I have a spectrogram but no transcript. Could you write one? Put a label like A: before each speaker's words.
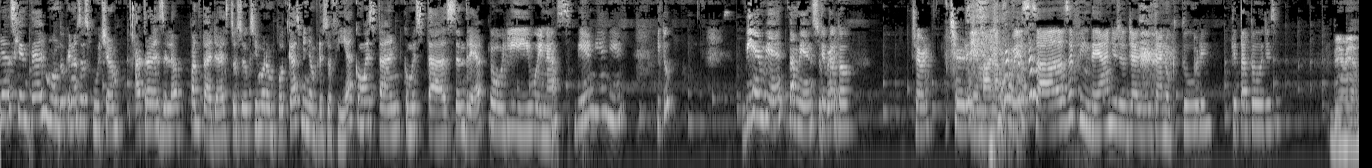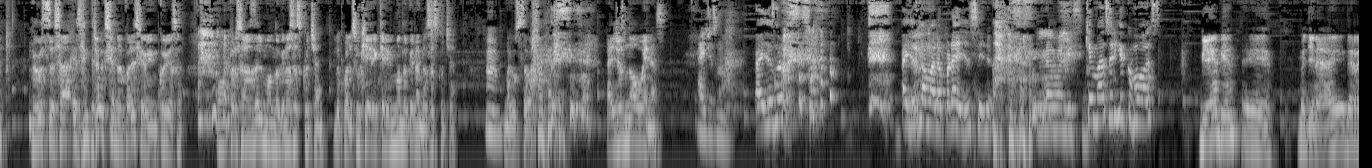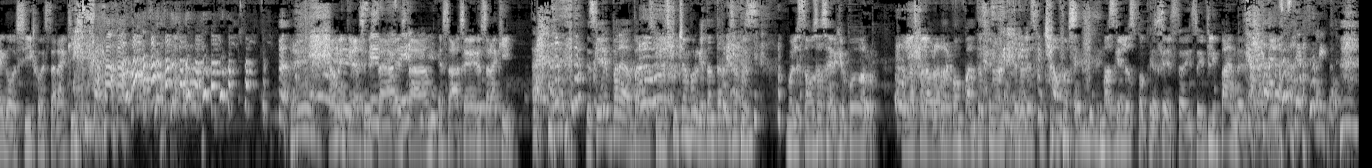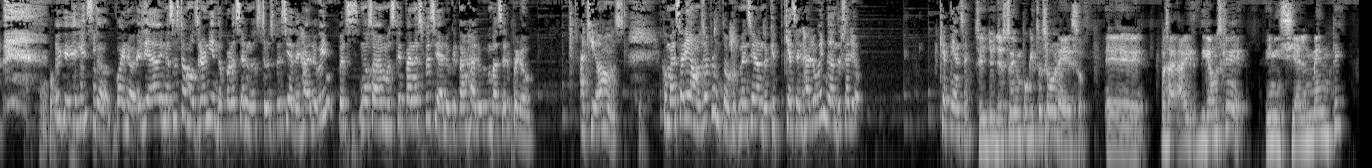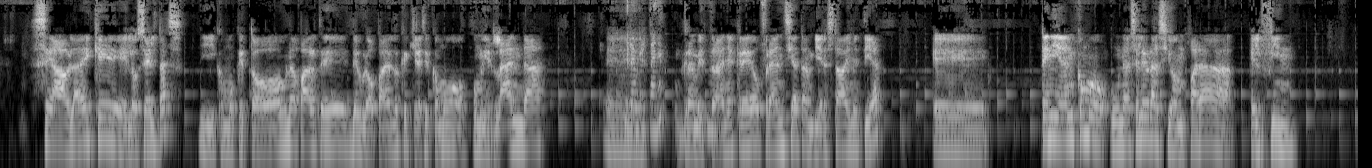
A: Buenas gente del mundo que nos escucha a través de la pantalla. Esto es Oxymoron Podcast. Mi nombre es Sofía. ¿Cómo están? ¿Cómo estás, Andrea?
B: Oli, buenas. Bien, bien, bien. ¿Y tú?
A: Bien, bien. También
B: ¿Qué
A: súper
B: tal todo? Chévere.
A: chévere.
B: Semanas pesadas de fin de año, ya, ya, ya en octubre. ¿Qué tal todo, Jason?
C: Bien, bien. Me gustó esa, esa introduccción, me pareció bien curiosa. Como personas del mundo que nos escuchan, lo cual sugiere que hay un mundo que no nos escucha.
B: Mm,
C: Me gustó. A ellos no buenas.
B: a ellos no.
A: A ellos no. A ellos lo malo para ellos, sí. ¿no?
B: La malísima.
A: ¿Qué más, Sergio? ¿Cómo vas?
D: Bien, bien. eh, me llena de, de regocijo estar aquí. no, mentiras.
B: Sí,
D: está, está, está severo estar aquí.
C: Es que para, para los que no escuchan por qué tanta risa, pues molestamos a Sergio por, por las palabras repompantes que normalmente no le escuchamos más que en los podcasts.
D: Sí, estoy, estoy flipando
B: explico.
A: Ok, listo. Bueno, el día de hoy nos estamos reuniendo para hacer nuestro especial de Halloween. Pues no sabemos qué tan especial o qué tan Halloween va a ser, pero aquí vamos. Comenzaríamos de pronto mencionando qué, qué es el Halloween, de dónde salió. ¿Qué piensan?
D: Sí, yo, yo estoy un poquito sobre eso. Eh, pues hay- digamos que inicialmente se habla de que los celtas y como que toda una parte de Europa es lo que quiere decir como, como Irlanda. eh,
B: ¿Gran Bretaña?
D: Gran Bretaña, creo, Francia también estaba ahí metida. Eh, tenían como una celebración para el fin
